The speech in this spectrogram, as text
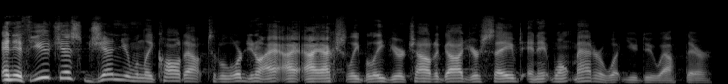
And if you just genuinely called out to the Lord, you know, I, I, I, actually believe you're a child of God, you're saved, and it won't matter what you do out there.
